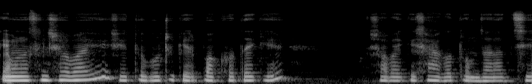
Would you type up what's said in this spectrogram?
কেমন আছেন সবাই? সেতু বুটিকের পক্ষ থেকে সবাইকে স্বাগতম জানাচ্ছি।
